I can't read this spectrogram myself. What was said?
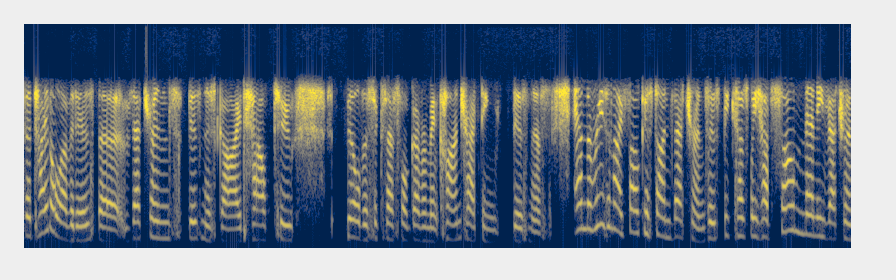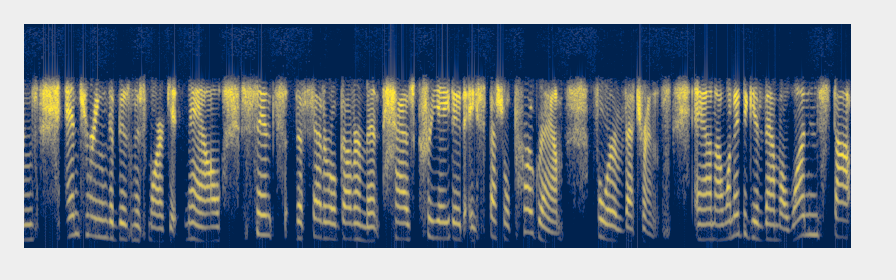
the title of it is the Veterans Business Guide: How to Build a Successful Government Contracting Business. And the reason I focused on veterans is because we have so many veterans entering the business market now since the federal government has created a special program for veterans. And I wanted to give them a one-stop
